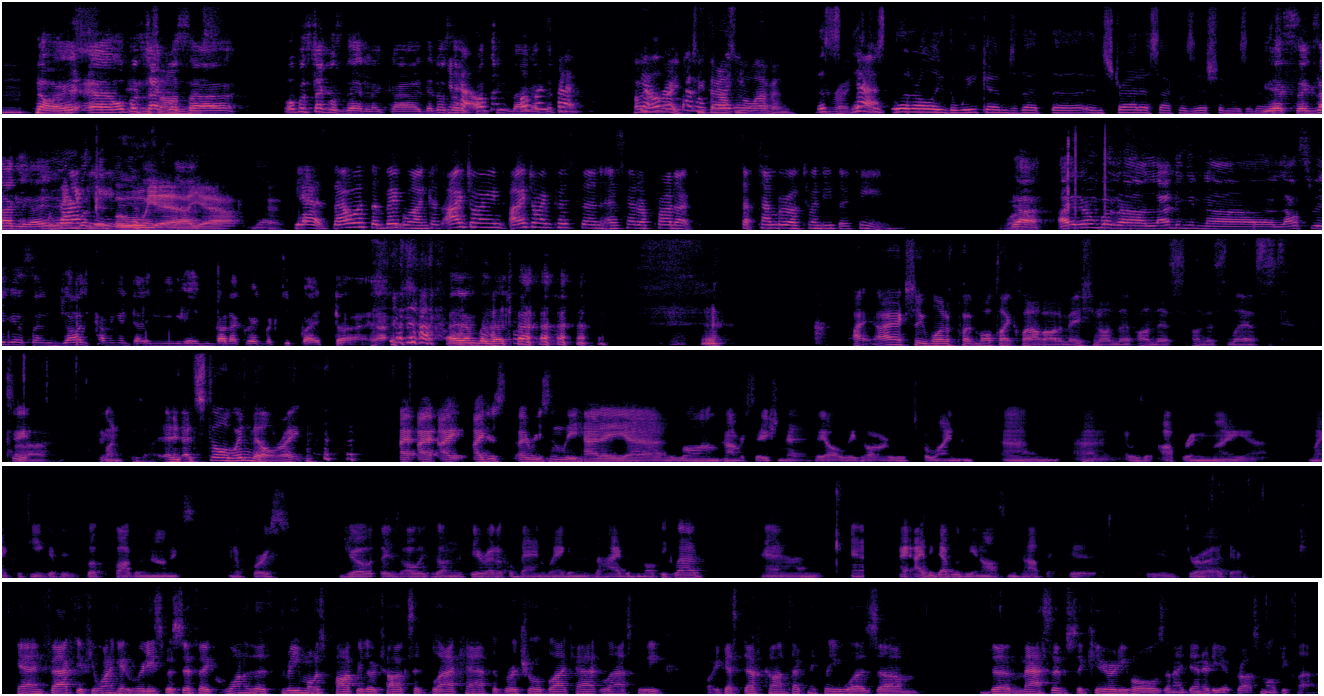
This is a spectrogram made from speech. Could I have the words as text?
Mm. No, uh, OpenStack was, was uh, OpenStack was there, like uh, that was yeah, a punching open, bag at the time. Oh, yeah, you're right, 2011. This, right. this yeah. was literally the weekend that the Enstratus acquisition was announced. Yes, exactly. I exactly. Oh yeah, yeah. yeah. Yes, that was the big one because I joined I joined Piston as head of product September of 2013. Wow. Yeah, I remember uh, landing in uh, Las Vegas and George coming and telling me, "Hey, we got acquired, but keep quiet." Uh, yeah. I remember that. I, I actually want to put multi-cloud automation on the on this on this list. Uh, it, it's still a windmill, right? I, I, I just I recently had a uh, long conversation, as they always are, with Joe Weinman. Um, uh, I was offering my uh, my critique of his book Fogonomics, and of course, Joe is always on the theoretical bandwagon of the hybrid multi-cloud, um, and I, I think that would be an awesome topic to to throw out there. Yeah, in fact, if you want to get really specific, one of the three most popular talks at Black Hat, the virtual Black Hat last week, or I guess DEF CON technically, was um, the massive security holes and identity across multi-cloud.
